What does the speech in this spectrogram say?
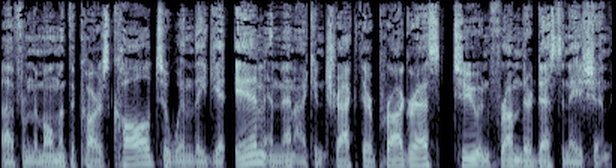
uh, from the moment the car's called to when they get in, and then I can track their progress to and from their destination.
